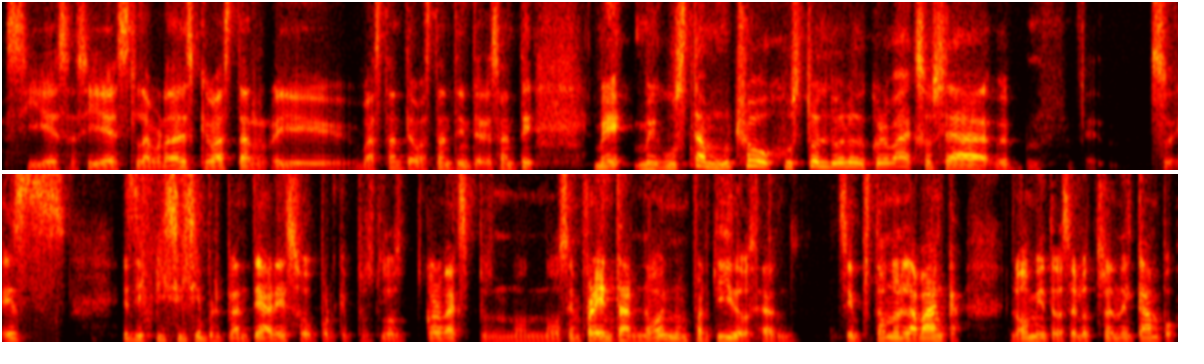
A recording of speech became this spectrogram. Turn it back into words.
Así es, así es. La verdad es que va a estar eh, bastante, bastante interesante. Me, gusta mucho justo el duelo de quarterbacks, o sea, eh, es, es difícil siempre plantear eso, porque pues los quarterbacks pues, no, no se enfrentan, ¿no? En un partido, o sea, siempre está uno en la banca, ¿no? Mientras el otro está en el campo.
